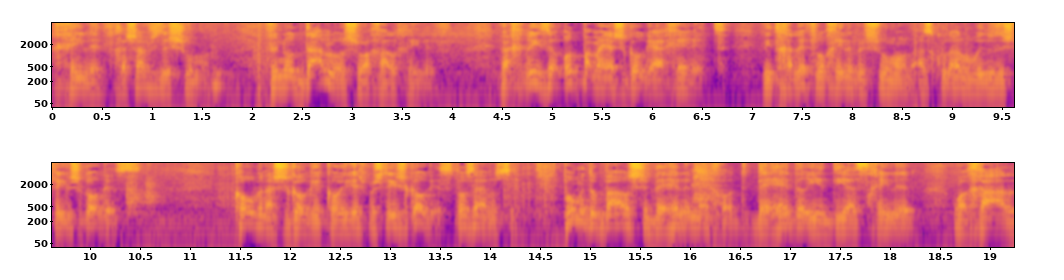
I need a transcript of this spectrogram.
חלב, חשב שזה שומון, ונודע לו שהוא אכל חלב, ואחרי זה עוד פעם היה שגוגה אחרת, והתחלף לו חלב לשומון, אז כולנו מודים שזה שתי שגוגס. קורבן השגוגה יש פה שתי שגוגס, לא זה הנושא. פה מדובר שבהלם אחד, בהדר ידיעס חלב, הוא אכל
